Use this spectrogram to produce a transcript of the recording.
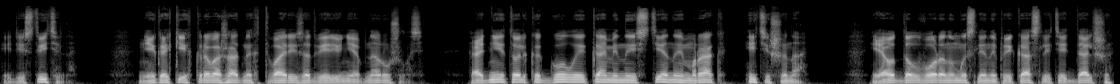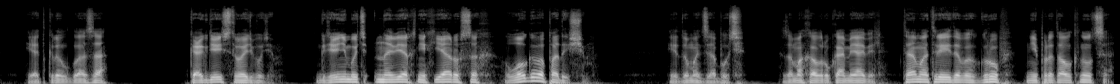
И действительно, никаких кровожадных тварей за дверью не обнаружилось. Одни только голые каменные стены, мрак и тишина. Я отдал ворону мысленный приказ лететь дальше и открыл глаза. «Как действовать будем? Где-нибудь на верхних ярусах логово подыщем?» «И думать забудь», — замахал руками Авель. «Там от рейдовых групп не протолкнуться.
